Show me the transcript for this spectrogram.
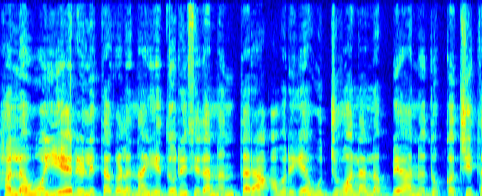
ಹಲವು ಏರಿಳಿತಗಳನ್ನು ಎದುರಿಸಿದ ನಂತರ ಅವರಿಗೆ ಉಜ್ವಲ ಲಭ್ಯ ಅನ್ನೋದು ಖಚಿತ.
